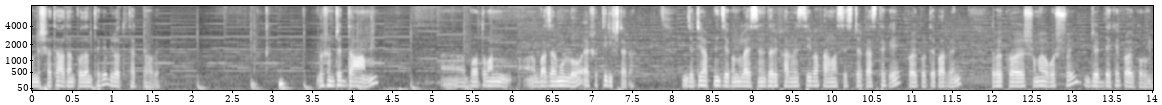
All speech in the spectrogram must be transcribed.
অন্যের সাথে আদান প্রদান থেকে বিরত থাকতে হবে। লোশনটির দাম বর্তমান বাজার মূল্য একশো টাকা, যেটি আপনি যে কোনো লাইসেন্সদারি ফার্মেসি বা ফার্মাসিস্টের কাছ থেকে ক্রয় করতে পারবেন। তবে ক্রয়ের সময় অবশ্যই ডেট দেখে ক্রয় করুন।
